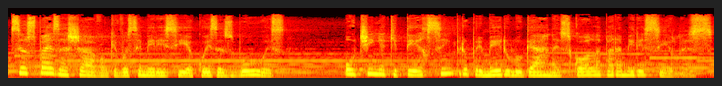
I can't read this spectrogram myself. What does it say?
Seus pais achavam que você merecia coisas boas ou tinha que ter sempre o primeiro lugar na escola para merecê-las.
